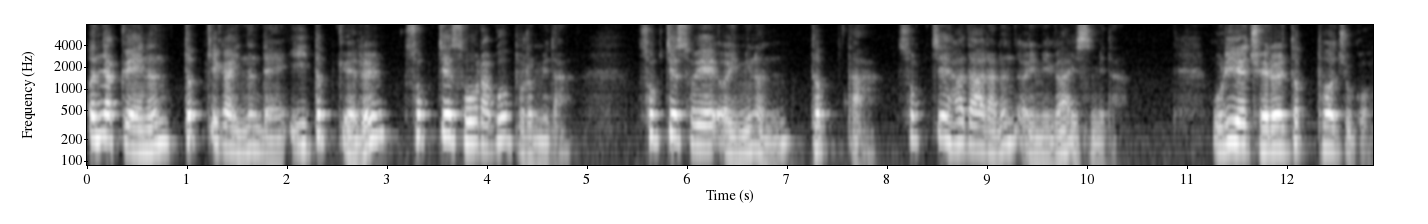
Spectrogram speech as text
언약궤에는 덮개가 있는데 이 덮개를 속죄소라고 부릅니다. 속죄소의 의미는 덮다, 속죄하다라는 의미가 있습니다. 우리의 죄를 덮어주고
